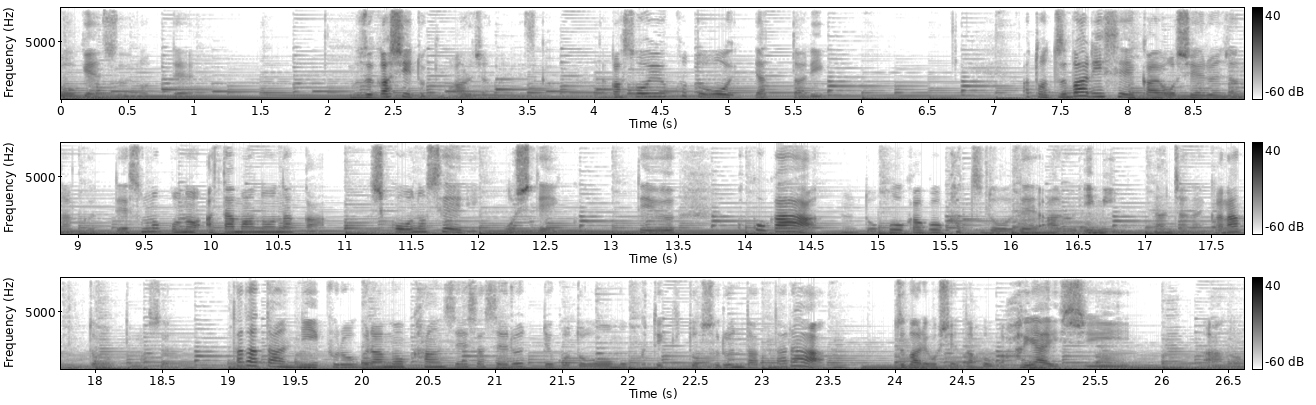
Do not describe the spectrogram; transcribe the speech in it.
表現するのって難しい時もあるじゃないですか。だからそういうことをやったりあとはズバリ正解を教えるんじゃなくってその子の頭の中思考の整理をしていくっっていうここが、うんと、放課後活動である意味なんじゃないかなと思ってます。ただ単にプログラムを完成させるっていうことを目的とするんだったらズバリ教えた方が早いしあの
